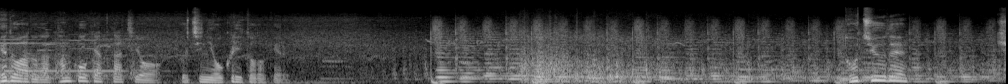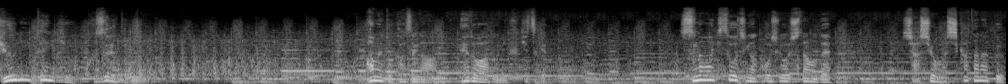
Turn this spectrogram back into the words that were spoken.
エドワードが観光客たちを家に送り届ける。途中で急に天気が崩れてきた雨と風がエドワードに吹きつけた。砂巻き装置が故障したので車掌は仕方なく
